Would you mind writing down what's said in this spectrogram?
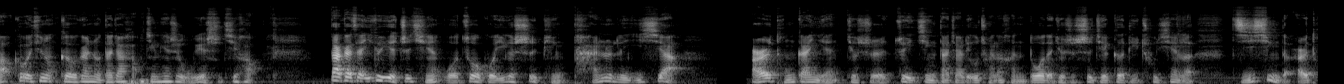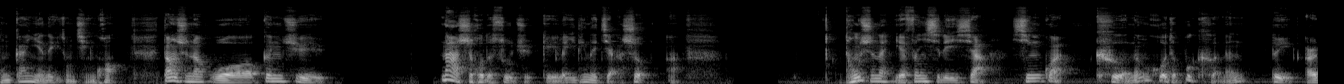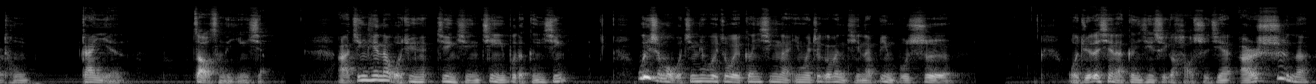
好，各位听众、各位观众，大家好，今天是五月十七号。大概在一个月之前，我做过一个视频，谈论了一下儿童肝炎，就是最近大家流传的很多的，就是世界各地出现了急性的儿童肝炎的一种情况。当时呢，我根据那时候的数据给了一定的假设啊，同时呢，也分析了一下新冠可能或者不可能对儿童肝炎造成的影响。啊，今天呢，我进行进行进一步的更新。为什么我今天会作为更新呢？因为这个问题呢，并不是我觉得现在更新是一个好时间，而是呢，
